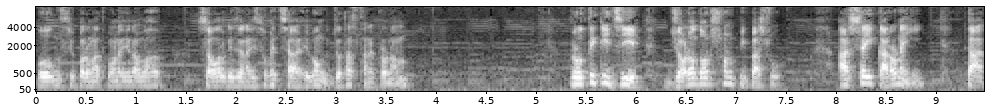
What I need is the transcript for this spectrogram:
ওম শ্রী পরমাত্মা নমঃ। সকলকে জানাই শুভেচ্ছা এবং যথাস্থানে প্রণাম। প্রতিটি জীব জড়দর্শন পিপাসু, আর সেই কারণেই তার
